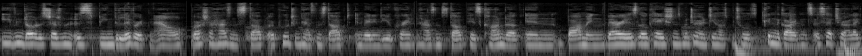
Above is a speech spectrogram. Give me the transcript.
even though this judgment is being delivered now, Russia hasn't stopped or Putin hasn't stopped stopped invading the Ukraine and hasn't stopped his conduct in bombing various locations, maternity hospitals, kindergartens, etc. Like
